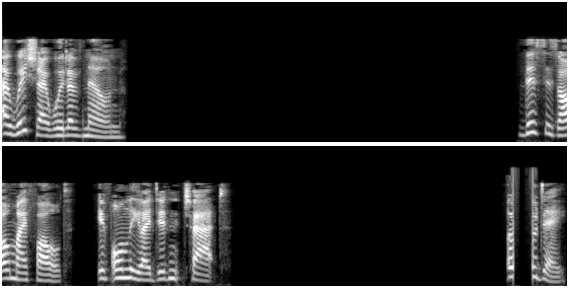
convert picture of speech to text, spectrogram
I wish I would have known. This is all my fault. If only I didn't chat. Oh day.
